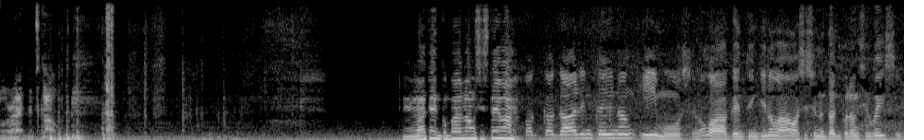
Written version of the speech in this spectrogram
Alright, let's go. Tingnan natin kung paano ang sistema. Pagka galing kayo ng Imos, ewan ko ha, ganito yung ginawa kasi sinundan ko lang si Waze eh.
